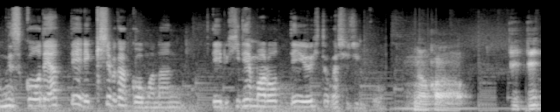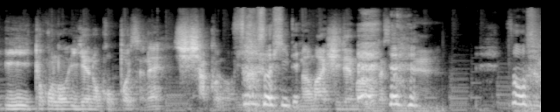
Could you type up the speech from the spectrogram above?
息子であって歴史学を学んでいる秀丸っていう人が主人公。なんか、いいいいとこの家の子っぽいですよね。磁石の家。そうそう、秀。名前秀丸ですよね。そうそう。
